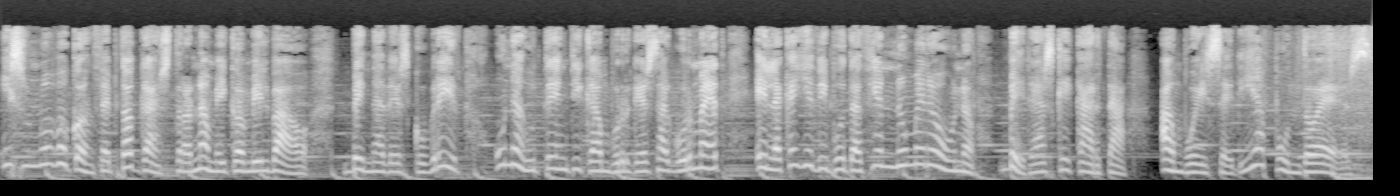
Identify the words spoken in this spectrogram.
es un nuevo concepto gastronómico en Bilbao. Ven a descubrir una auténtica hamburguesa gourmet en la calle Diputación número 1. Verás qué carta. hamburguesería.es.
